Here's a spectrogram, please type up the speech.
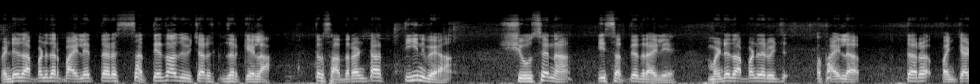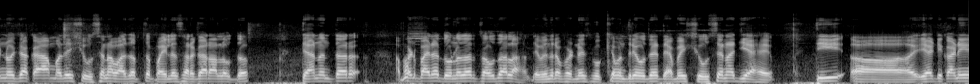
म्हणजेच आपण जर पाहिलेत तर सत्तेचाच विचार जर केला तर साधारणतः तीन वेळा शिवसेना ही सत्तेत राहिली आहे. म्हणजेच आपण जर विच पाहिलं तर पंच्याण्णवच्या काळामध्ये शिवसेना भाजपचं पहिलं सरकार आलं होतं. त्यानंतर आपण पाहिलं दोन हजार चौदाला देवेंद्र फडणवीस मुख्यमंत्री होते. त्यावेळी शिवसेना जी आहे ती या ठिकाणी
